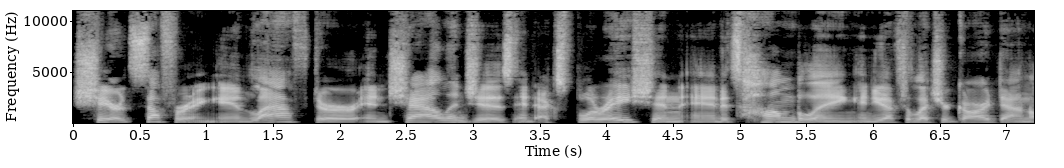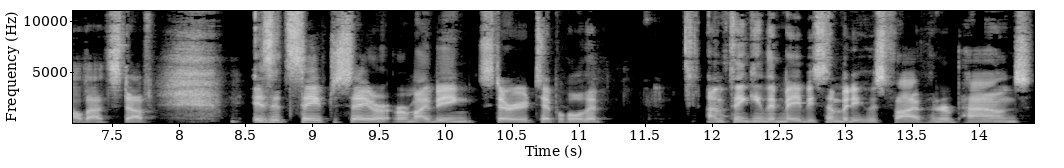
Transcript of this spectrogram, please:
shared suffering and laughter and challenges and exploration and it's humbling and you have to let your guard down, all that stuff. Is it safe to say, or, or am I being stereotypical that I'm thinking that maybe somebody who's 500 pounds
